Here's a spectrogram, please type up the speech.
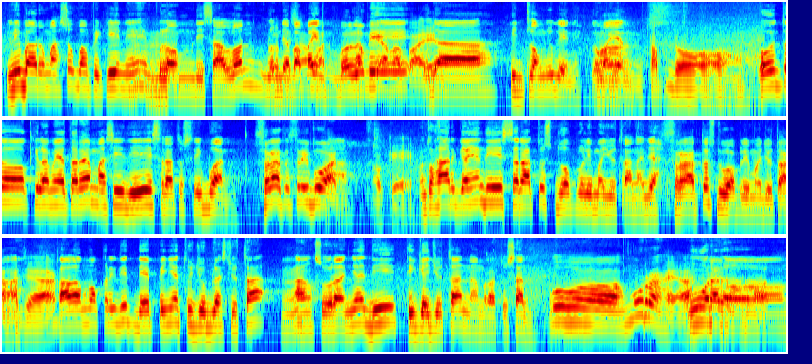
Ini baru masuk Bang Vicky ini, belum di salon, belum, Belum di diapa-apain. salon, belum Tapi diapa-apain. udah kinclong juga ini, lumayan. Mantap dong. Untuk kilometernya masih di 100 ribuan. 100 ribuan. Ah. Oke. Untuk harganya di 125 jutaan aja. 125 jutaan Ah. aja. Kalau mau kredit DP-nya 17 juta, Hmm? angsurannya di 3 juta 600-an. Wah, murah ya. Murah dong.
